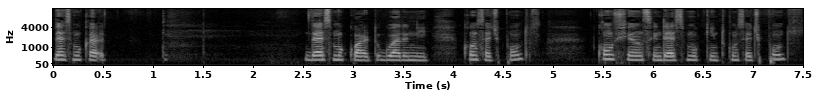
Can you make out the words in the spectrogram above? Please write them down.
Décimo quarto 14 Guarani com 7 pontos. Confiança em 15 com 7 pontos.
